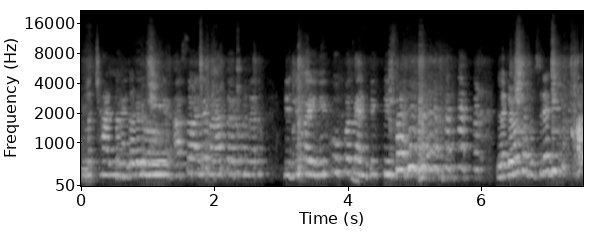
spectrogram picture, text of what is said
तुला छान नंतर नाहीतर मी असं आले ना तर म्हणेल तिची बहिणी खूपच अँटिक पीस आहे. लग्नाच्या दुसऱ्या दिवशी. आ!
